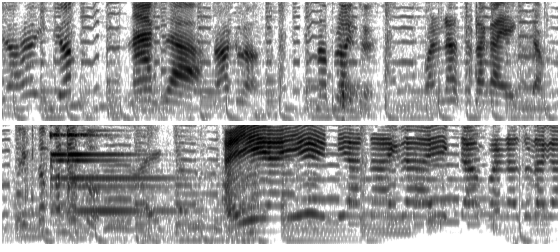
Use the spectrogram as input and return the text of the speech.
क्या है इंडियन नागरा नागरा कितना प्राइस है পনেরোশো টাকা একদম একদম পনেরোশো आइए आइए इंडिया नागरा एकदम पंद्रह सौ टका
